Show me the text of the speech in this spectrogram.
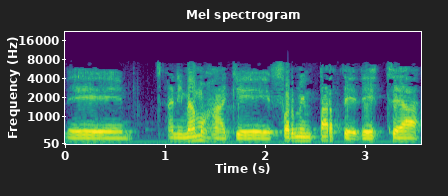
eh, animamos a que formen parte de esta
